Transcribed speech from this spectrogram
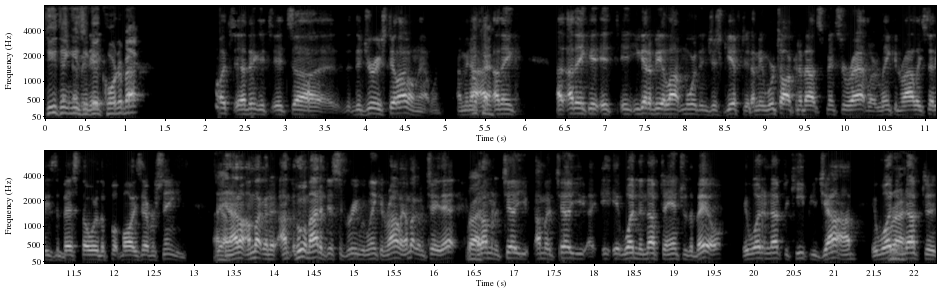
Do you think I he's a good it- quarterback? Well, it's, I think it's it's uh the jury's still out on that one. I mean, Okay. I, I think I, think it, it, it you got to be a lot more than just gifted. I mean, we're talking about Spencer Rattler. Lincoln Riley said he's the best thrower of the football he's ever seen. Yeah. And I don't, I'm not going to. Who am I to disagree with Lincoln Riley? I'm not going to tell you that. Right. But I'm going to tell you. I'm going to tell you. It, it wasn't enough to answer the bell. It wasn't enough to keep your job. It wasn't Right. enough to,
